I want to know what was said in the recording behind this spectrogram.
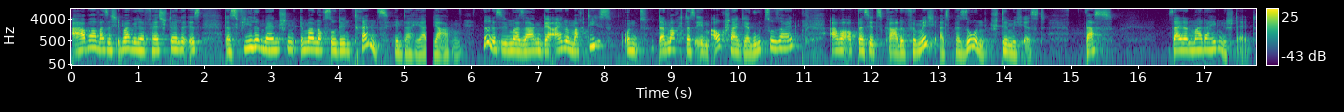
Aber was ich immer wieder feststelle, ist, dass viele Menschen immer noch so den Trends hinterherjagen. Ne, dass sie immer sagen, der eine macht dies und dann mache ich das eben auch, scheint ja gut zu sein. Aber ob das jetzt gerade für mich als Person stimmig ist, das sei dann mal dahingestellt.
